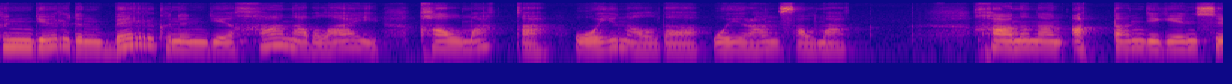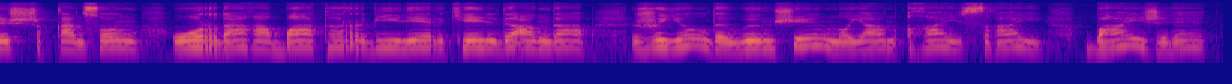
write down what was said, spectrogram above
күндердің бір күнінде хан абылай қалмаққа ойын алды ойран салмақ. Ханынан аттан деген сөз шыққан соң ордаға батыр билер келді аңдап жиылды өңшең ноян ығай сығай бай жігіт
